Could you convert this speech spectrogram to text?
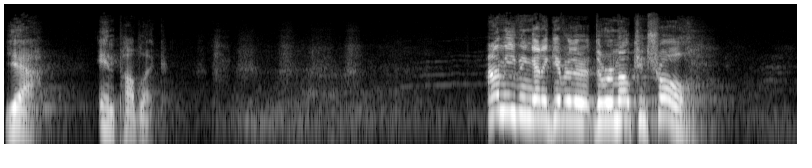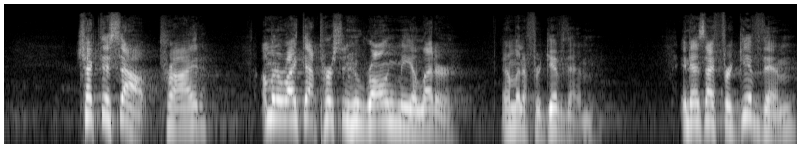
Yeah, in public. I'm even to give her the, the, remote control. Check this out, pride. I'm to write that person who wronged me a letter, and I'm to forgive them. And as I forgive them,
